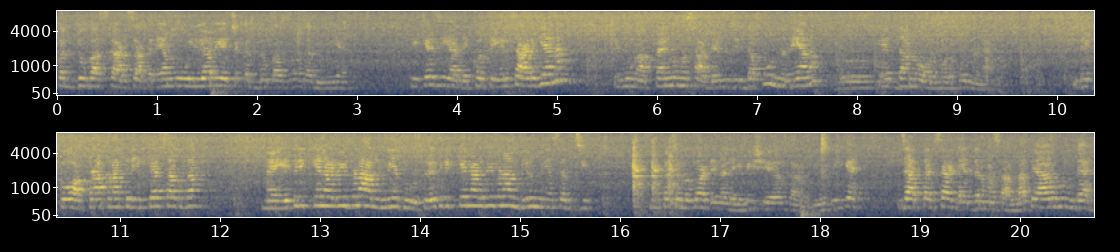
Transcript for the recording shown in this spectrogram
ਕੱਦੂਕਸ ਕਰ ਸਕਦੇ ਆ ਮੂਲੀਆਂ ਵੀ ਇਹ ਚ ਕੱਦੂਕਸ ਹੋ ਜਾਂਦੀ ਹੈ। ਠੀਕ ਹੈ ਜੀ ਆ ਦੇਖੋ ਤੇਲ ਸੜ ਗਿਆ ਨਾ ਤੇ ਹੁਣ ਆਪਾਂ ਇਹਨੂੰ ਮਸਾਲੇ ਨੂੰ ਜਿੱਦਾਂ ਭੁੰਨਦੇ ਆ ਨਾ ਇਦਾਂ ਨੋਰਮਲ ਭੁੰਨਣਾ ਦੇਖੋ, ਆਪਣਾ ਆਪਣਾ ਤਰੀਕਾ ਹੈ ਸਭ ਦਾ। ਮੈਂ ਇਹ ਤਰੀਕੇ ਨਾਲ ਵੀ ਬਣਾ ਲੈਂਦੀ ਹਾਂ, ਦੂਸਰੇ ਤਰੀਕੇ ਨਾਲ ਵੀ ਬਣਾਉਂਦੀ ਹੁੰਦੀ ਹਾਂ ਸਬਜ਼ੀ। ਮੈਂ ਕਿਹਾ ਚਲੋ ਤੁਹਾਡੇ ਨਾਲ ਇਹ ਵੀ ਸ਼ੇਅਰ ਕਰਦੀ ਹਾਂ ਠੀਕ ਹੈ? ਜਦ ਤੱਕ ਸਾਡਾ ਇੱਧਰ ਮਸਾਲਾ ਤਿਆਰ ਹੁੰਦਾ ਹੈ,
